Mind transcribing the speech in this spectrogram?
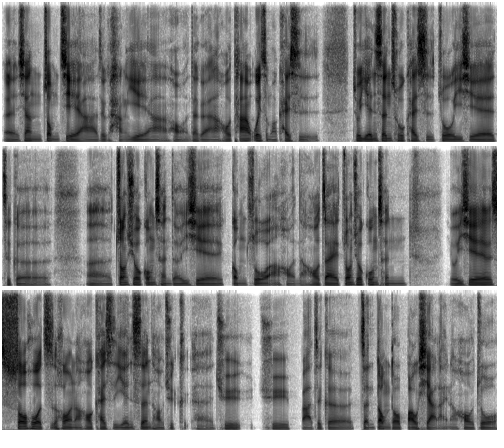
呃，像中介啊这个行业啊，哈，那个，然后他为什么开始就延伸出开始做一些这个呃装修工程的一些工作啊，哈，然后在装修工程。有一些收获之后，然后开始延伸哈，去呃去去把这个整栋都包下来，然后做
